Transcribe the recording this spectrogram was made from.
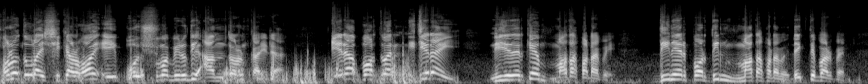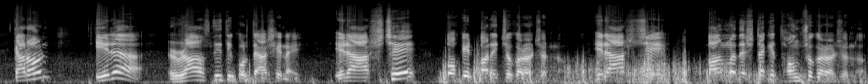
ঘনদোলায় শিকার হয় এই বৈষম্য বিরোধী আন্দোলনকারীরা। এরা বর্তমান নিজেরাই নিজেদেরকে মাথা ফাটাবে। দিনের পর দিন মাথা ফাটাবে, দেখতে পারবেন। কারণ এরা রাজনীতি করতে আসে নাই। এরা আসছে পকেট বাণিজ্য করার জন্য। এরা আসছে বাংলাদেশটাকে ধ্বংস করার জন্য।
